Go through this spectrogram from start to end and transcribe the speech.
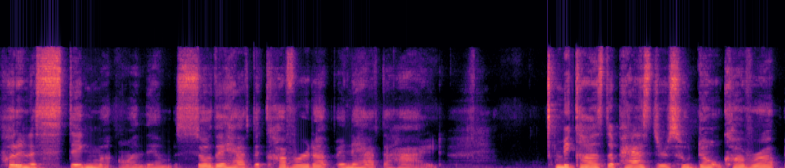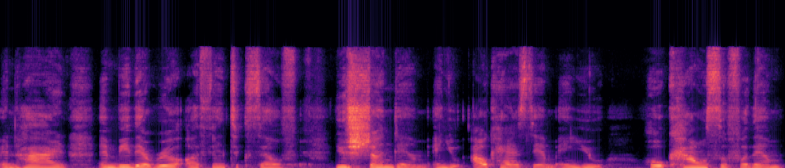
putting a stigma on them. So they have to cover it up and they have to hide. Because the pastors who don't cover up and hide and be their real authentic self, you shun them and you outcast them and you hold counsel for them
